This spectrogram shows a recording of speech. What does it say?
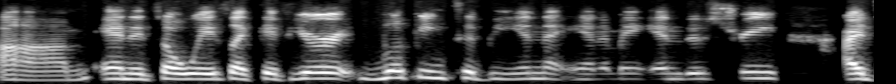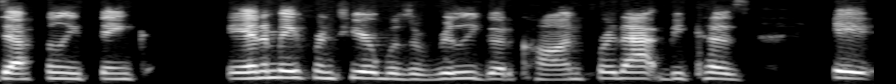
um and it's always like if you're looking to be in the anime industry i definitely think anime frontier was a really good con for that because it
